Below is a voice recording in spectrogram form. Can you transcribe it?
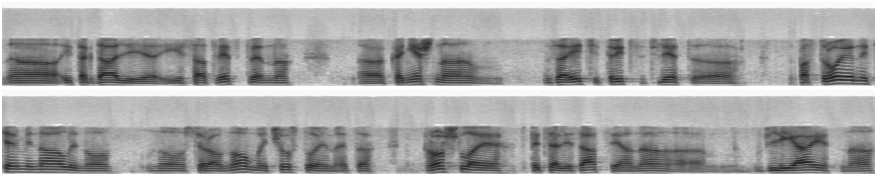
и так далее. И, соответственно, конечно, за эти 30 лет построены терминалы, но, но все равно мы чувствуем это прошлое, специализация, она влияет на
